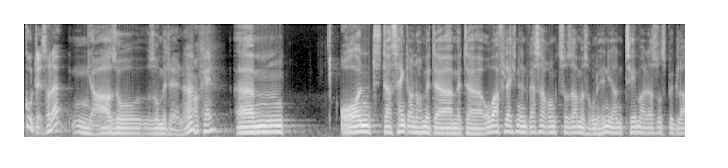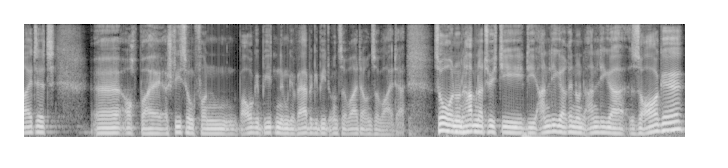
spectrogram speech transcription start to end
gut ist, oder? ja, so, so mittel, ne? Okay. Ähm, und das hängt auch noch mit der, mit der Oberflächenentwässerung zusammen. ist ohnehin ja ein Thema, das uns begleitet. Äh, auch bei Erschließung von Baugebieten im Gewerbegebiet und so weiter und so weiter. So, nun haben natürlich die, die Anliegerinnen und Anlieger Sorge,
